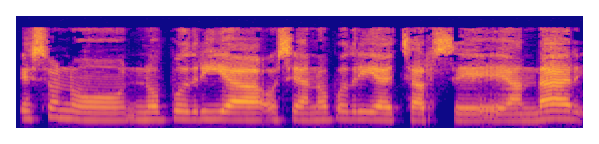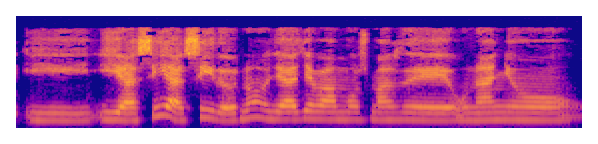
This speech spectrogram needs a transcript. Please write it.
eso no, no podría, o sea, no podría echarse a andar y, y así ha sido, ¿no? Ya llevamos más de un año,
